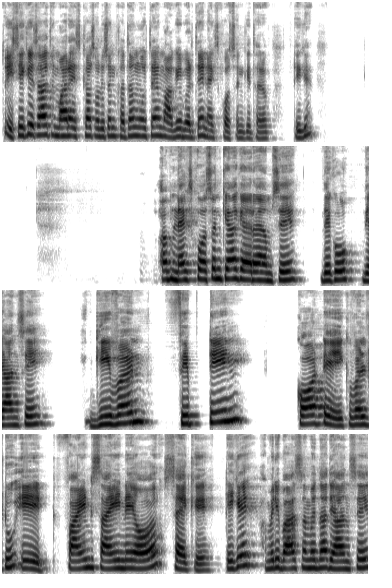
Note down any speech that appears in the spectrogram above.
तो इसी के साथ हमारा इसका सॉल्यूशन खत्म होता है। हम आगे बढ़ते हैं नेक्स्ट क्वेश्चन की तरफ़। ठीक है? अब नेक्स्ट क्वेश्चन क्या कह रहा है हमसे? देखो, ध्यान से। Given fifteen cot a equal to eight find sine a और सेक ए ठीक है? मेरी बात समझना ध्यान से।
